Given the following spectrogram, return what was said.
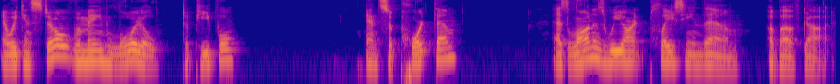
and we can still remain loyal to people and support them as long as we aren't placing them above God.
